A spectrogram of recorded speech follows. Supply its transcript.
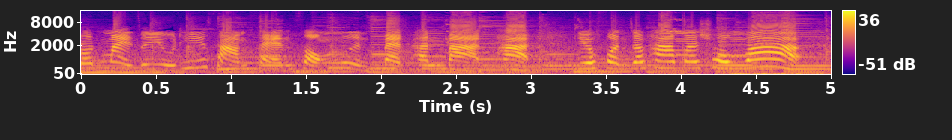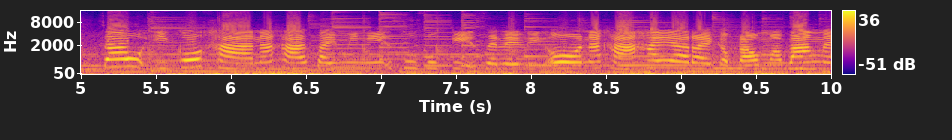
รถใหม่จะอยู่ที่ 328,000 บาทค่ะ เดี๋ยวฝนจะพามาชมว่าเจ้า e c o Car นะคะไซมินิซูซูกิเซเลริโอนะคะ ให้อะไรกับเรามาบ้างใน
